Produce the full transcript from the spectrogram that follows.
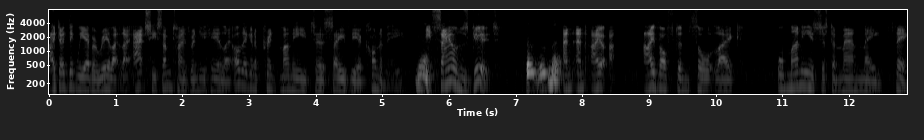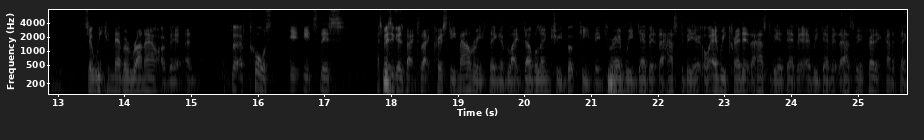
I don't think we ever realize like actually sometimes when you hear like oh they're going to print money to save the economy Yeah. it sounds good Does, doesn't it? and and I I- I've often thought like, well, money is just a man-made thing, so we mm. can never run out of it. And but of course, it, it's this. I suppose it goes back to that Christy Mallory thing of like double entry bookkeeping. For every debit, there has to be, a, or every credit, there has to be a debit. Every debit, there has to be a credit, kind of thing.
